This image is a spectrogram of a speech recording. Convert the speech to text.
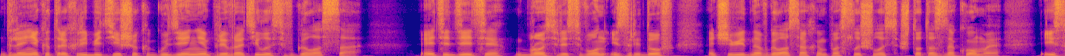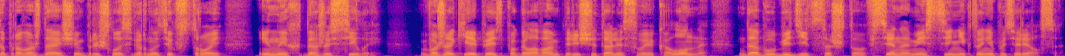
Для некоторых ребятишек гудение превратилось в голоса. Эти дети бросились вон из рядов, очевидно, в голосах им послышалось что-то знакомое, и сопровождающим пришлось вернуть их в строй, иных даже силой. Вожаки опять по головам пересчитали свои колонны, дабы убедиться, что все на месте и никто не потерялся.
